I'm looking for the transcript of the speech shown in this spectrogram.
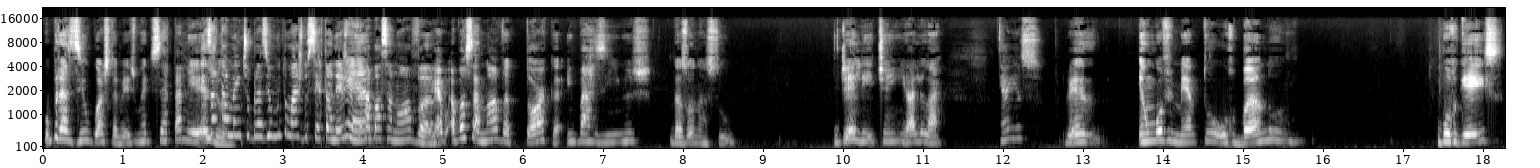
o Brasil gosta mesmo é de sertanejo. Exatamente, o Brasil muito mais do sertanejo do É. que da bossa nova. É, A bossa nova toca em barzinhos da Zona Sul. De elite, hein? E olha lá. É isso. É, é um movimento urbano, burguês,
